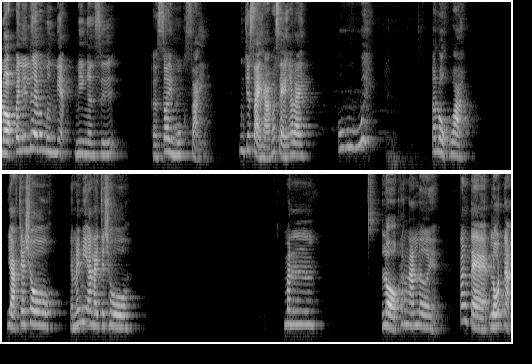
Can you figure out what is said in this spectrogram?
หลอกไปเรื่อยๆว่ามึงเนี่ย มีเงินซื้อเออสร้อยมุกใส่ มึงจะใส่หาพระแสงอะไรโอ้ยตลกว่ะ อยากจะโชว์ แต่ไม่มีอะไรจะโชว์ มันหลอกทั้งนั้นเลย ตั้งแต่รถน่ะ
